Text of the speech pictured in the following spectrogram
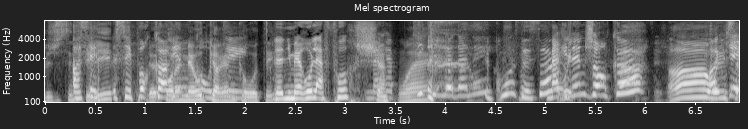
Justine Ah, c'est- Philly, c'est pour le- Corinne le numéro de Côté. Corinne Côté. Le numéro La Fourche. Ouais. Qui qui l'a donné? Quoi, c'est ça? Marilyn Jonca? Ah oui, ça,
